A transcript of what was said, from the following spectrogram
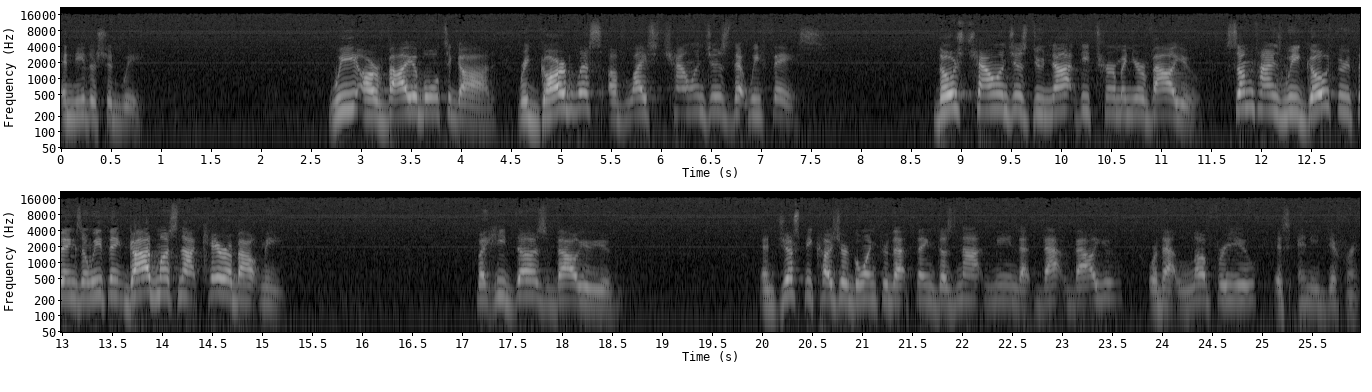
And neither should we. We are valuable to God regardless of life's challenges that we face. Those challenges do not determine your value. Sometimes we go through things and we think, God must not care about me. But He does value you. And just because you're going through that thing does not mean that that value or that love for you is any different.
